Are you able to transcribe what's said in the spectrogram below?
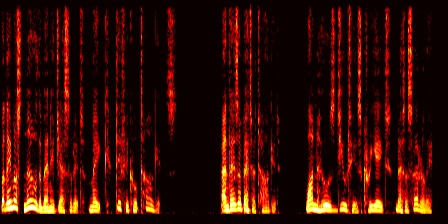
but they must know the Bene Gesserit make difficult targets. And there's a better target, one whose duties create, necessarily,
